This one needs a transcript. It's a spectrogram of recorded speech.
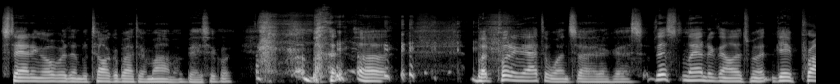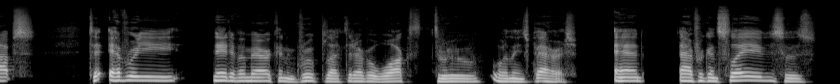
standing over them to talk about their mama, basically. but, uh, but putting that to one side, I guess. This land acknowledgement gave props to every Native American grouplet that ever walked through Orleans Parish and African slaves whose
